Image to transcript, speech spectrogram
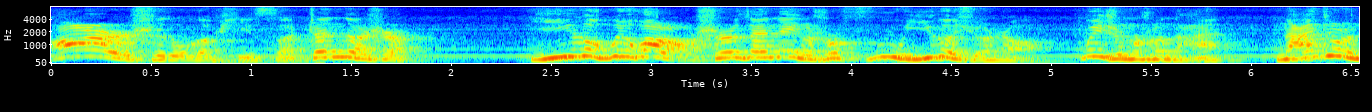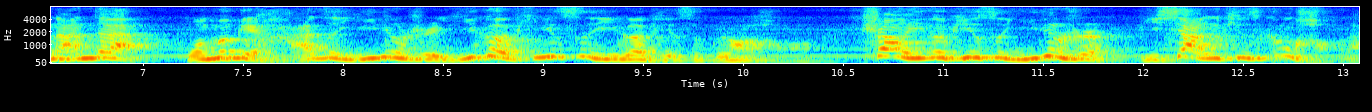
二十多个批次，真的是一个规划老师在那个时候服务一个学生。为什么说难？难就是难在我们给孩子一定是一个批次一个批次规划好，上一个批次一定是比下一个批次更好的，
